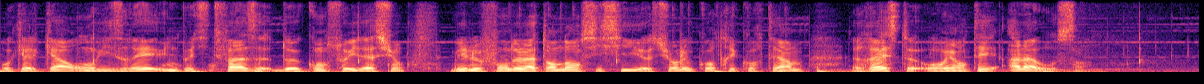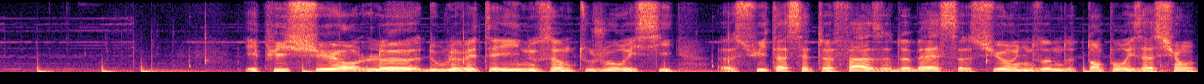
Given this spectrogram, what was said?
auquel cas on viserait une petite phase de consolidation. Mais le fond de la tendance ici euh, sur le court très court terme reste orienté à la hausse. Et puis sur le WTI, nous sommes toujours ici euh, suite à cette phase de baisse sur une zone de temporisation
